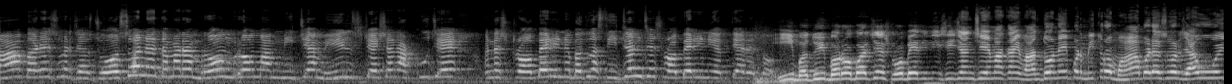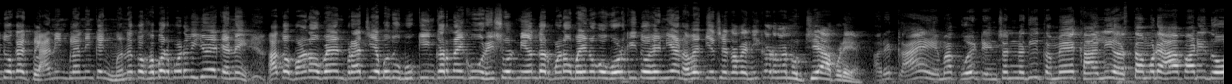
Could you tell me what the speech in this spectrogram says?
મહાબળેશ્વર જોશો ને તમારા આમ રોમ રોમ આમ નીચે આમ હિલ સ્ટેશન આખું છે અને સ્ટ્રોબેરી ને બધું સીઝન છે સ્ટ્રોબેરીની અત્યારે તો. ઈ બધુંય બરોબર છે સ્ટ્રોબેરીની સીઝન છે એમાં કાંઈ વાંધો નહીં પણ મિત્રો મહાબળેશ્વર જવું હોય તો કઈ પ્લાનિંગ પ્લાનિંગ કંઈક મને તો ખબર પડવી જોઈએ કે નહીં? આ તો પ્રણવભાઈ અને પ્રાચીએ બધું બુકિંગ કરી નાખ્યું રિસોર્ટની અંદર પ્રણવભાઈનો કોઈ ઓળખીતો હે ન્યા હવે કે છે કે હવે નીકળવાનું જ છે આપણે. અરે કાંઈ એમાં કોઈ ટેન્શન નથી. તમે ખાલી હસતા મોડે આ પાડી દો.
